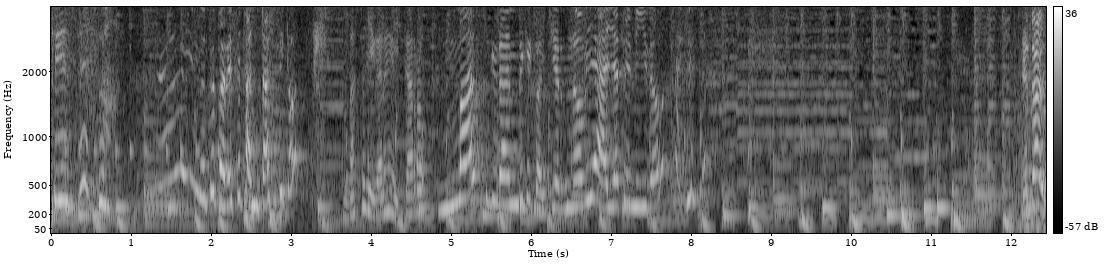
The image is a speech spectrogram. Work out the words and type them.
¿qué es eso? Ay, ¿No te parece fantástico? Vas a llegar en el carro más grande que cualquier novia haya tenido. ¿Qué tal?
